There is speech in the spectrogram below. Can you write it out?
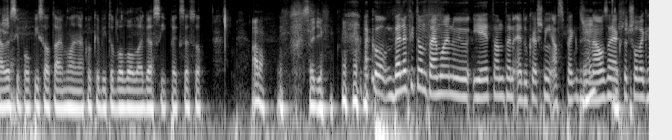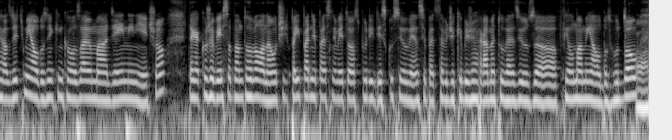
práve si popísal timeline, ako keby to bolo Legacy Pexeso. Áno, sedí. Ako benefitom timelineu je tam ten edukačný aspekt, mm, že mhm, naozaj, ak to človek hrá s deťmi alebo s niekým, koho zaujíma dejiny niečo, tak akože vie sa tam toho veľa naučiť, prípadne presne vie to rozpúdiť diskusiu, viem si predstaviť, že keby že hráme tú verziu s uh, filmami alebo s hudbou, oh,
